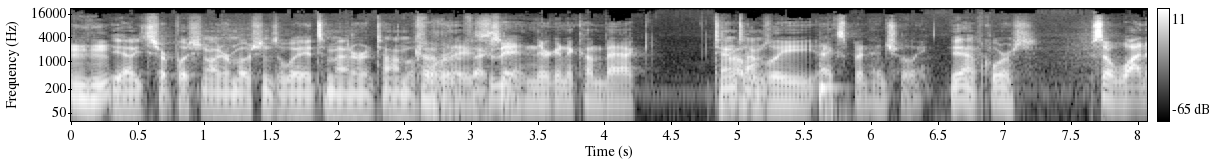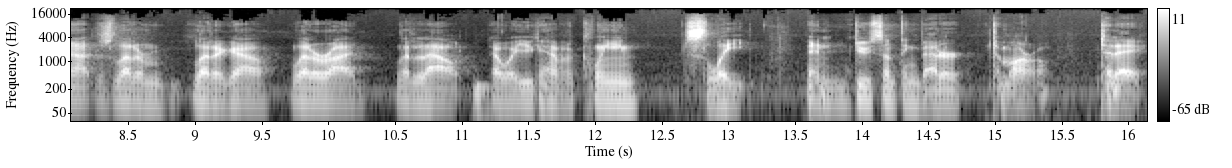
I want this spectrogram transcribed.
Mm-hmm. Yeah, you start pushing all your emotions away. It's a matter of time before it affects you. and they're going to come back Ten times. probably exponentially. Yeah, of course. So why not just let them let it go, let it ride, let it out. That way you can have a clean slate and do something better tomorrow, today.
